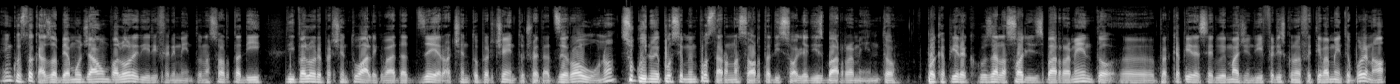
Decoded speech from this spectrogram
In questo caso abbiamo già un valore di riferimento, una sorta di, di valore percentuale che va da 0 a 100%, cioè da 0 a 1, su cui noi possiamo impostare una sorta di soglia di sbarramento. Poi capire cos'è la soglia di sbarramento eh, per capire se due immagini differiscono effettivamente oppure no,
